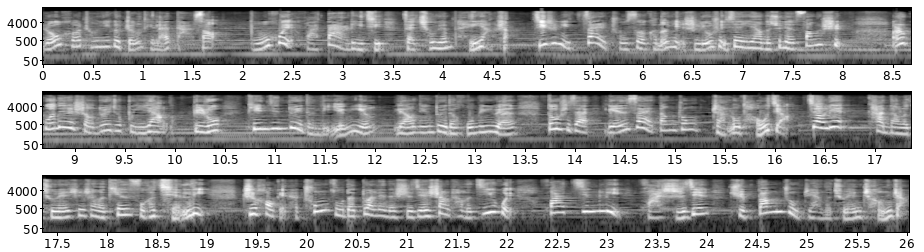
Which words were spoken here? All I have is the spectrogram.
糅合成一个整体来打造，不会花大力气在球员培养上。即使你再出色，可能也是流水线一样的训练方式。而国内的省队就不一样了，比如天津队的李盈莹、辽宁队的胡明媛，都是在联赛当中崭露头角。教练看到了球员身上的天赋和潜力，之后给他充足的锻炼的时间、上场的机会，花精力、花时间去帮助这样的球员成长。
